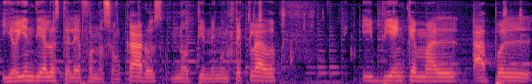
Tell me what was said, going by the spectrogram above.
Y hoy en día los teléfonos son caros, no tienen un teclado. Y bien que mal, Apple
